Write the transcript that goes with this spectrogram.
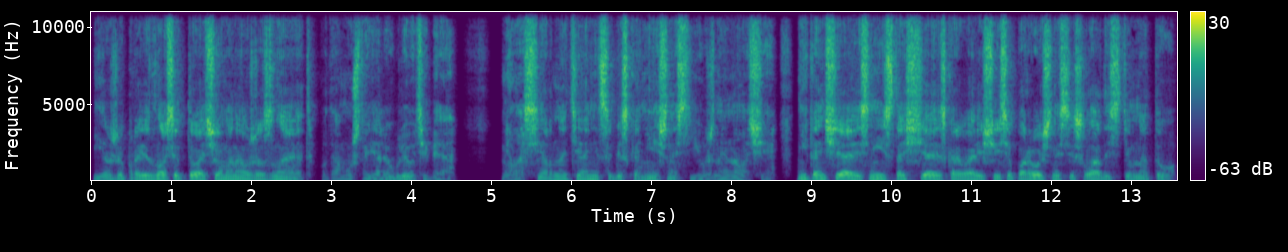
Иржа произносит то, о чем она уже знает. «Потому что я люблю тебя». Милосердно тянется бесконечность южной ночи, не кончаясь, не истощая скрывающуюся порочность и сладость темноту.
